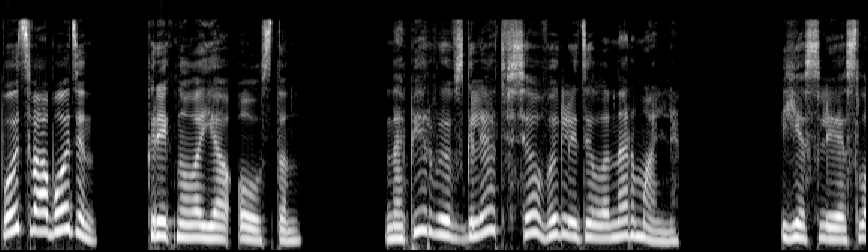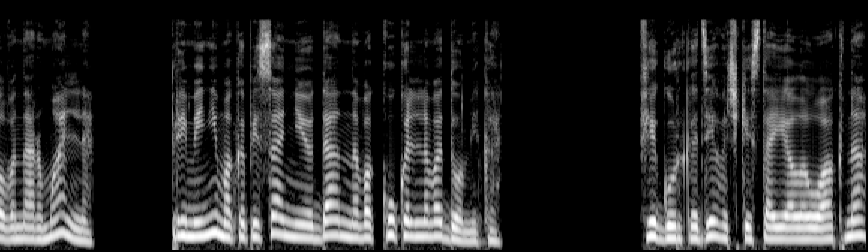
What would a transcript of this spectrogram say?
«Путь свободен!» — крикнула я Олстон. На первый взгляд все выглядело нормально. Если слово «нормально» применимо к описанию данного кукольного домика. Фигурка девочки стояла у окна,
